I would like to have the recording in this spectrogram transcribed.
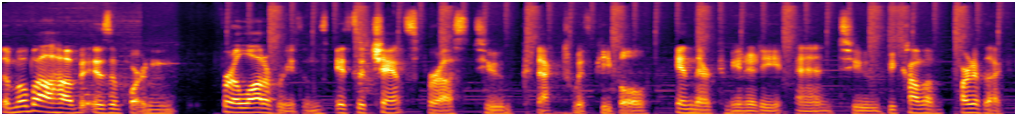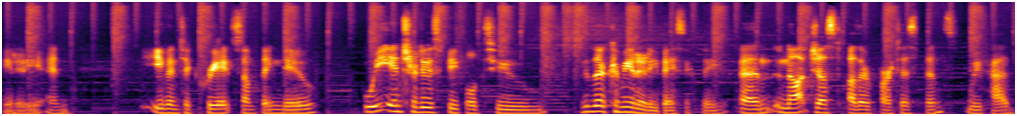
The mobile hub is important for a lot of reasons. It's a chance for us to connect with people in their community and to become a part of that community and even to create something new. We introduce people to their community basically and not just other participants. We've had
